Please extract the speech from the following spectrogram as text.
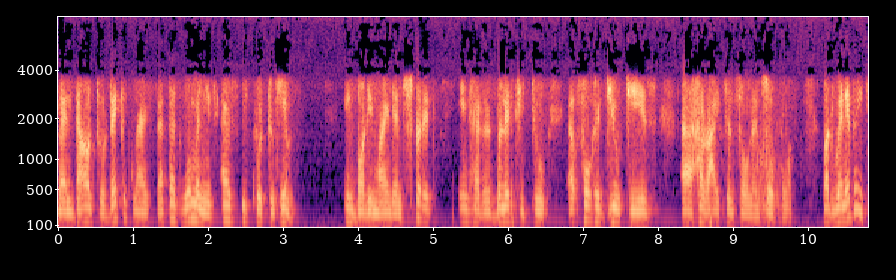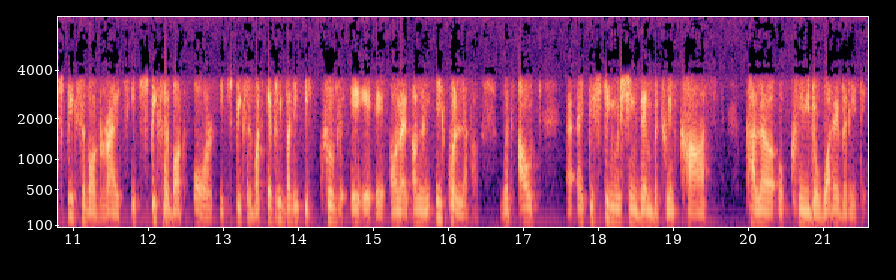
man down to recognize that that woman is as equal to him in body, mind, and spirit in her ability to, uh, for her duties, uh, her rights, and so on and so forth. But whenever it speaks about rights, it speaks about all. It speaks about everybody equiv- eh, eh, on, an, on an equal level without uh, distinguishing them between caste, color, or creed, or whatever it is.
